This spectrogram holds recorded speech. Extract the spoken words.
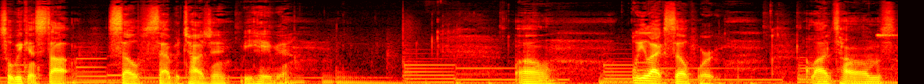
so we can stop self sabotaging behavior. Well, we lack self work. A lot of times,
